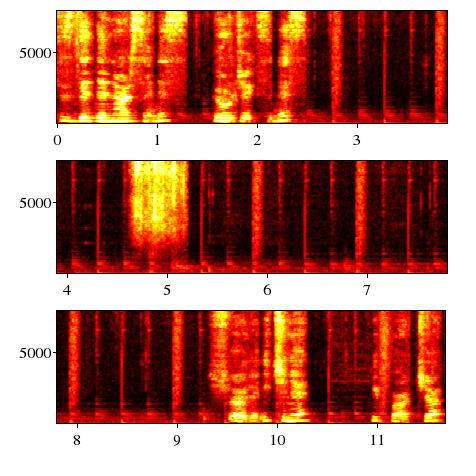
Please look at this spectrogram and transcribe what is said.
Siz de denerseniz göreceksiniz. Şöyle içine bir parça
